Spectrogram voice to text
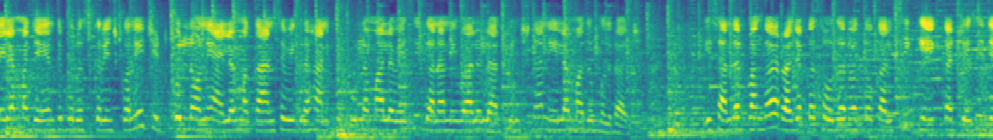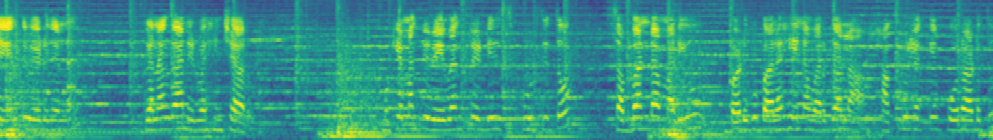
ఐలమ్మ జయంతి పురస్కరించుకొని చిట్కుల్లోని ఐలమ్మ కాంస్య విగ్రహానికి పూలమాల వేసి ఘన నివాళులు అర్పించిన నీల మధు ముదిరాజ్. ఈ సందర్భంగా రజక సోదరులతో కలిసి కేక్ కట్ చేసి జయంతి వేడుకలను ఘనంగా నిర్వహించారు. ముఖ్యమంత్రి రేవంత్ రెడ్డి స్ఫూర్తితో సబ్బండ మరియు బడుగు బలహీన వర్గాల హక్కులకే పోరాడుతూ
